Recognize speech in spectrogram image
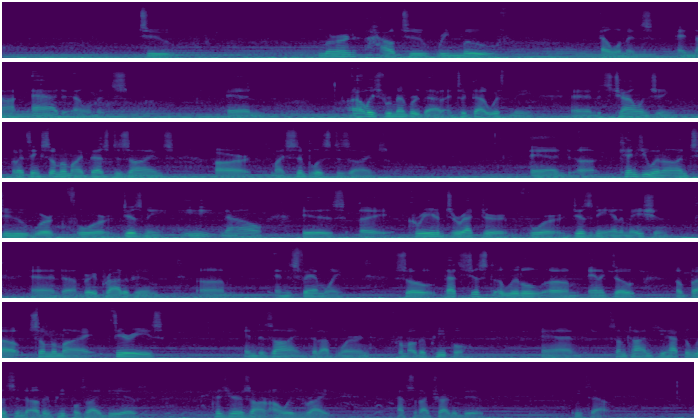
to learn how to remove elements and not add elements. And I always remembered that. I took that with me, and it's challenging. But I think some of my best designs are my simplest designs. And uh, Kenji went on to work for Disney. He now is a creative director for Disney Animation, and I'm very proud of him um, and his family. So that's just a little um, anecdote about some of my theories in design that I've learned from other people. And sometimes you have to listen to other people's ideas because yours aren't always right. That's what I try to do. Peace out.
